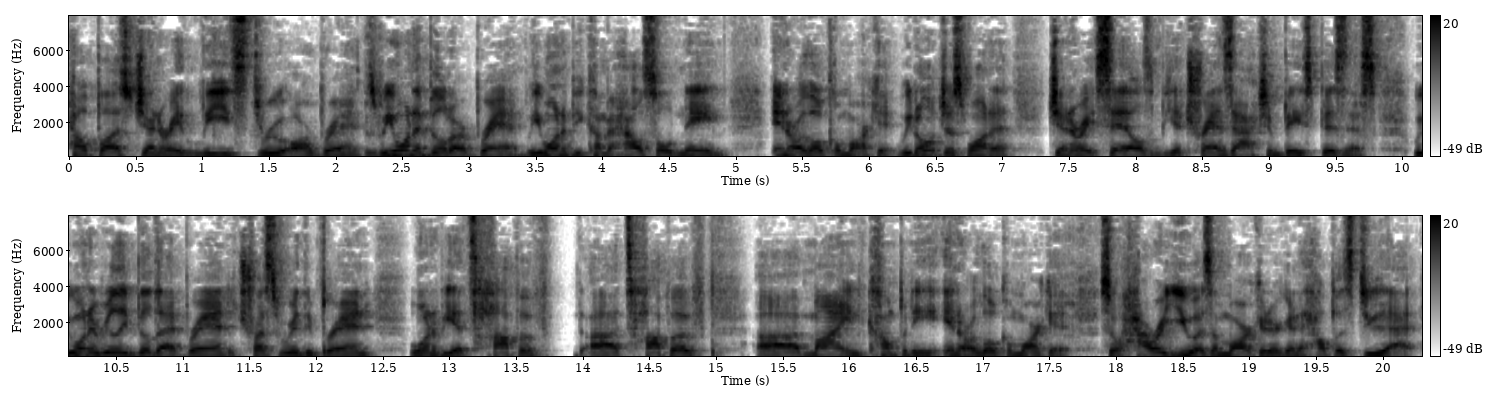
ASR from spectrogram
help us generate leads through our brand because we want to build our brand. We want to become a household name in our local market. We don't just want to generate sales and be a transaction based business. We want to really build that brand, a trustworthy brand. We want to be a top of uh, top of uh, mind company in our local market. So how are you as a marketer going to help us do that?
